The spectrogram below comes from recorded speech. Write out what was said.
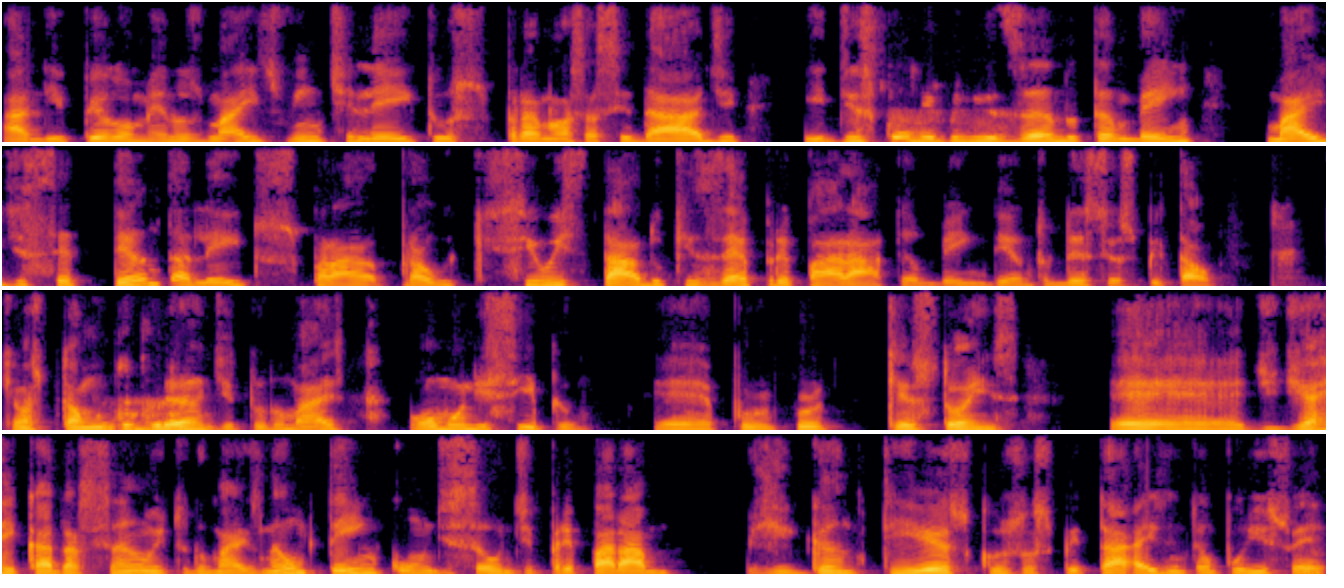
ali pelo menos mais 20 leitos para nossa cidade e disponibilizando também mais de 70 leitos para se o Estado quiser preparar também dentro desse hospital, que é um hospital muito grande e tudo mais. O município, é, por, por questões é, de, de arrecadação e tudo mais, não tem condição de preparar gigantescos hospitais, então por isso é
